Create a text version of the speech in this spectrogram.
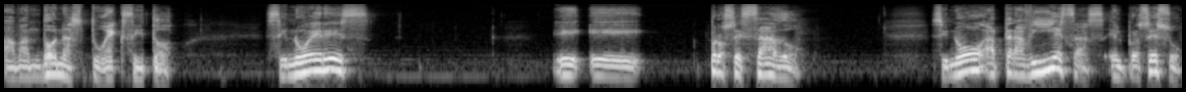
abandonas tu éxito. Si no eres eh, eh, procesado, si no atraviesas el proceso,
